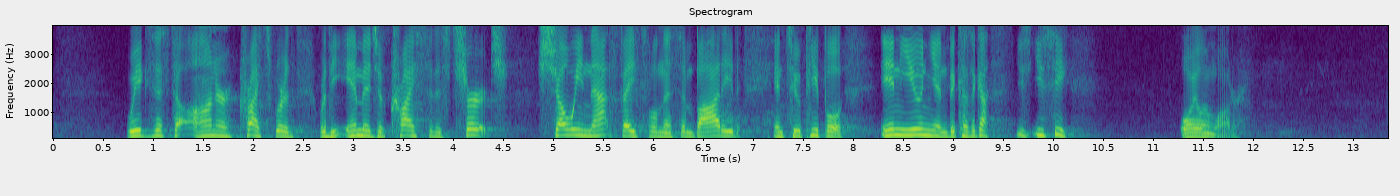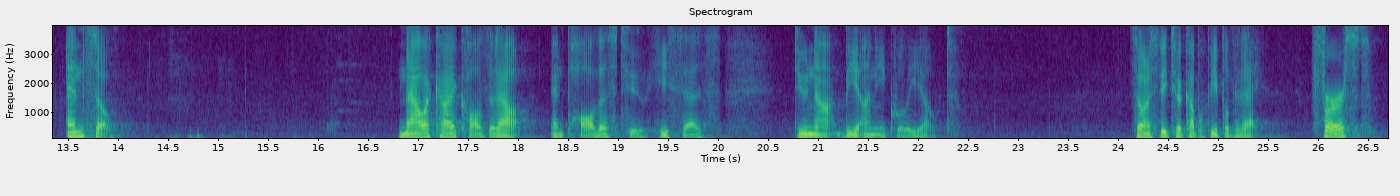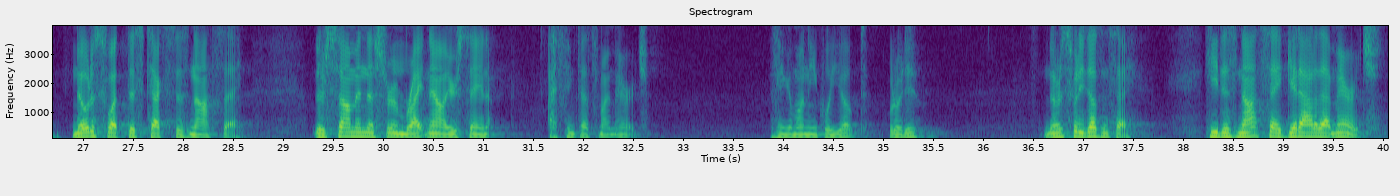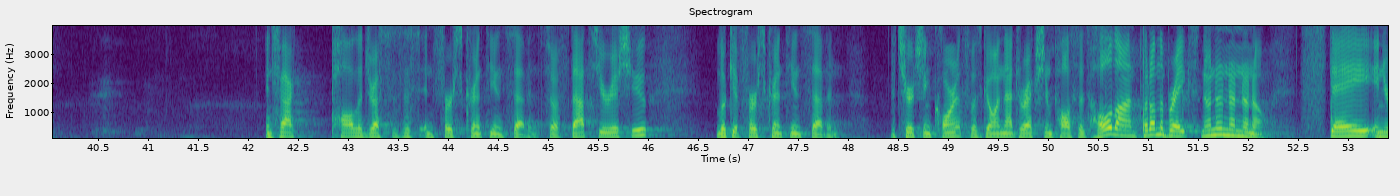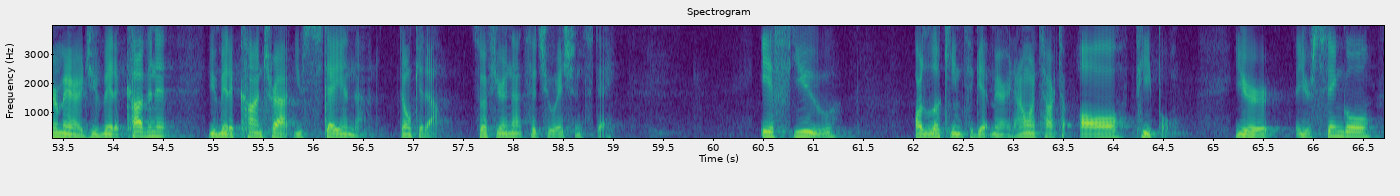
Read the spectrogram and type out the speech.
We exist to honor Christ. We're, we're the image of Christ in his church, showing that faithfulness embodied in two people in union because of God. You, you see, oil and water. And so, Malachi calls it out, and Paul does too. He says, do not be unequally yoked. So I want to speak to a couple people today. First, notice what this text does not say. There's some in this room right now, you're saying, I think that's my marriage. I think I'm unequally yoked. What do I do? Notice what he doesn't say. He does not say, get out of that marriage. In fact, Paul addresses this in 1 Corinthians 7. So if that's your issue, look at 1 Corinthians 7. The church in Corinth was going that direction. Paul says, hold on, put on the brakes. No, no, no, no, no. Stay in your marriage. You've made a covenant, you've made a contract, you stay in that. Don't get out. So if you're in that situation, stay. If you are looking to get married, I want to talk to all people. You're, you're single,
